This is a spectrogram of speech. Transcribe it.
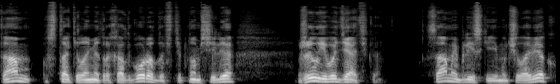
Там, в ста километрах от города, в степном селе, жил его дядька, самый близкий ему человек,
